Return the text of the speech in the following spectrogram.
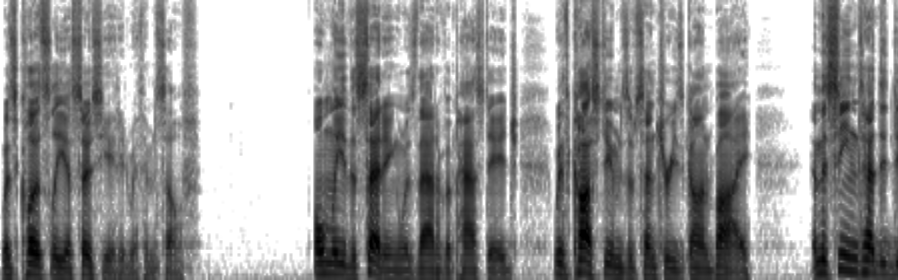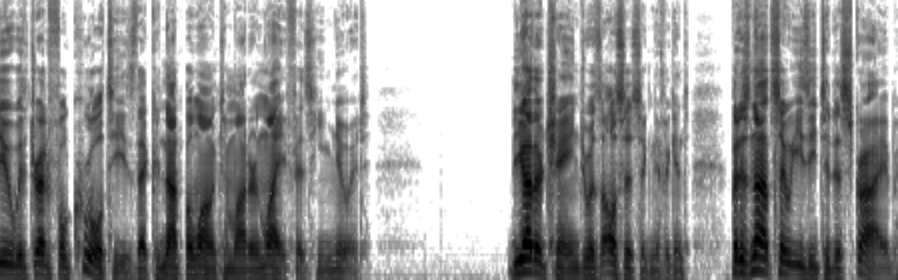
was closely associated with himself. Only the setting was that of a past age, with costumes of centuries gone by, and the scenes had to do with dreadful cruelties that could not belong to modern life as he knew it. The other change was also significant, but is not so easy to describe,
